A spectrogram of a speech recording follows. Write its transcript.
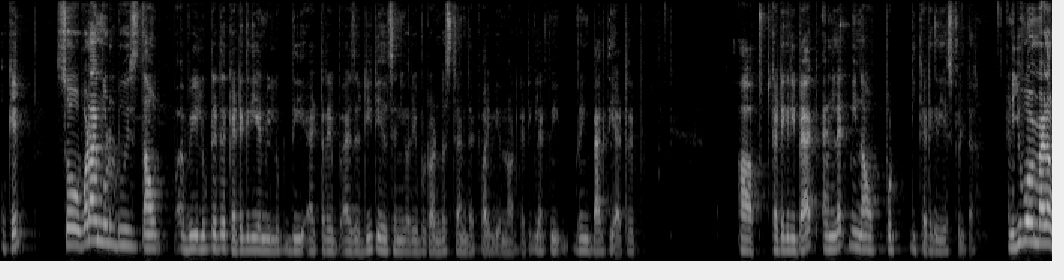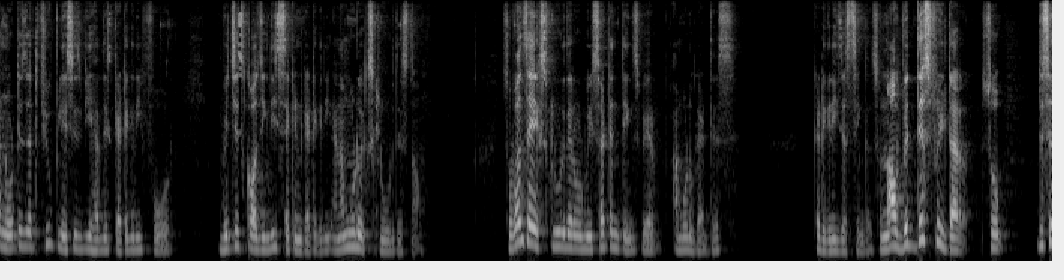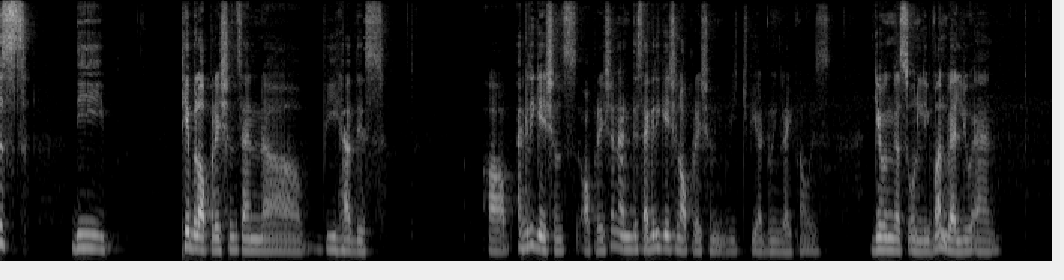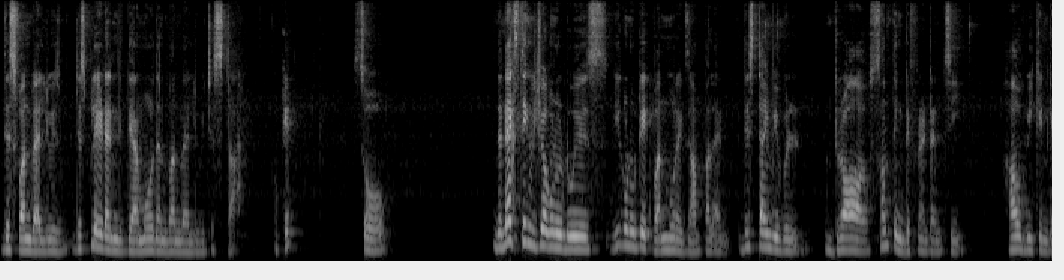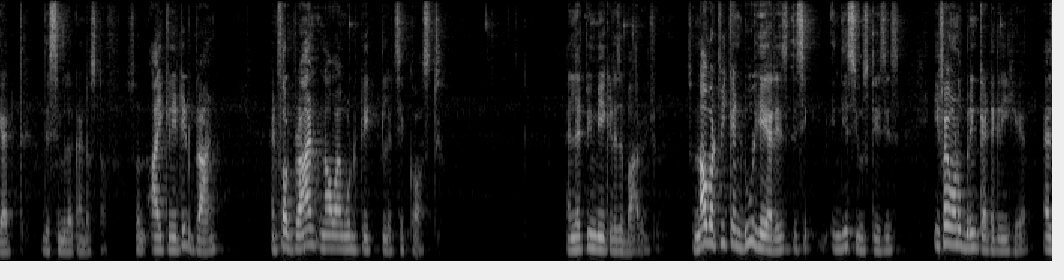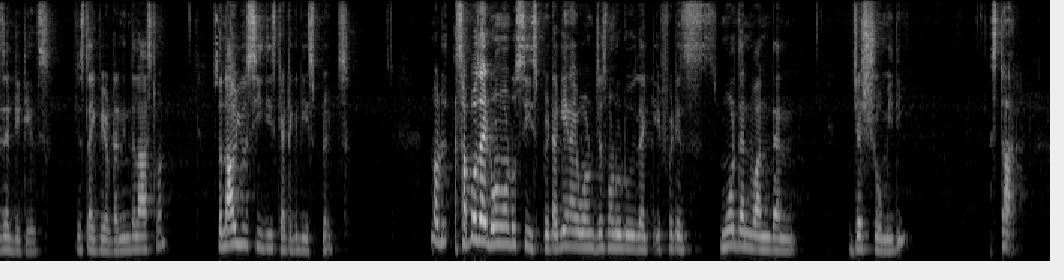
okay. So what i'm going to do is now uh, we looked at the category and we looked the attrib as a details and you are able to understand that why we are not getting let me bring back the attrib uh, category back and let me now put the category as filter. And you might have noticed that few places we have this category 4 which is causing the second category and i'm going to exclude this now so once i exclude there would be certain things where i'm going to get this category as single. So now with this filter so this is the table operations and uh, we have this uh, aggregations operation. And this aggregation operation which we are doing right now is giving us only one value and this one value is displayed and there are more than one value which is star. Okay? So the next thing which we are going to do is we're going to take one more example and this time we will draw something different and see how we can get this similar kind of stuff so i created brand and for brand now I'm going to take let's say cost and let me make it as a bar visual so now what we can do here is this in this use cases if I want to bring category here as a details just like we have done in the last one. So now you see these category splits. Now, suppose I don't want to see split again. I want just want to do like if it is more than one, then just show me the star.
